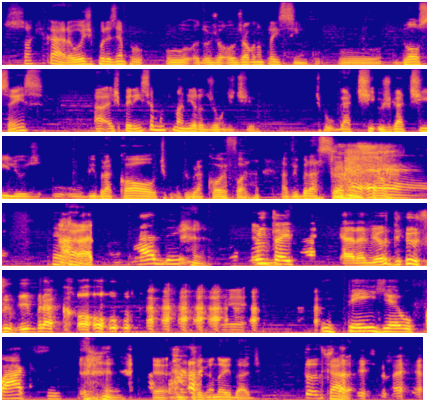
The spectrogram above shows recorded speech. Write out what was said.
Só que, cara, hoje, por exemplo, o, eu, jo- eu jogo no Play 5, o DualSense, a experiência é muito maneira do jogo de tiro. Tipo, gati- os gatilhos, o, o vibracol, tipo, o vibracol é foda, a vibração e tal. Cara, Nada, hein? Muita idade, cara. Meu Deus, o Vibracol. é, O pager, o fax. é, entregando a idade. Todos Cara, né?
